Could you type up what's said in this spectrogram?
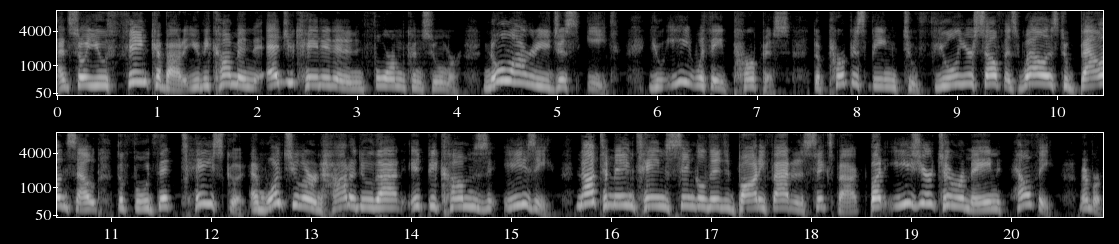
And so you think about it. You become an educated and informed consumer. No longer do you just eat. You eat with a purpose. The purpose being to fuel yourself as well as to balance out the foods that taste good. And once you learn how to do that, it becomes easy. Not to maintain single digit body fat and a six pack, but easier to remain healthy. Remember,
